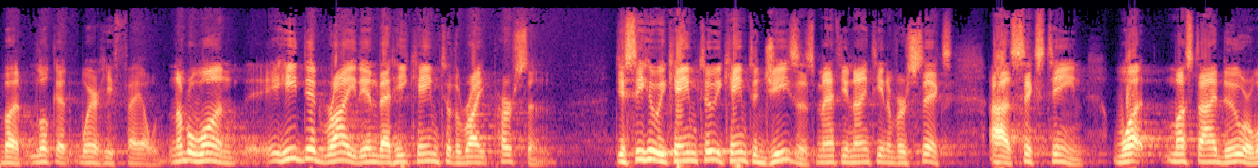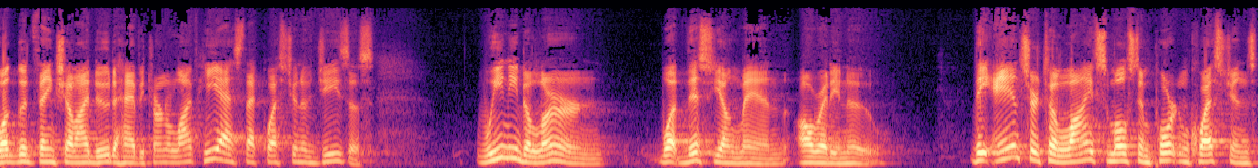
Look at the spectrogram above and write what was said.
but look at where he failed. Number one, he did right in that he came to the right person. Do you see who he came to? He came to Jesus, Matthew 19 and verse 6, uh, 16. What must I do, or what good thing shall I do to have eternal life? He asked that question of Jesus. We need to learn what this young man already knew. The answer to life's most important questions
